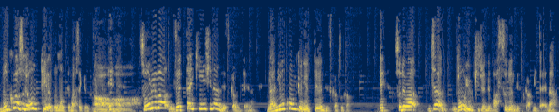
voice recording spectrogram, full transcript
僕はそれ OK だと思ってましたけど、あえ、あ。それは絶対禁止なんですかみたいな。何を根拠に言ってるんですかとか。え、それは、じゃあ、どういう基準で罰するんですかみたいな。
